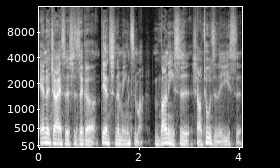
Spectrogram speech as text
Energizer 是这个电池的名字嘛？Bunny 是小兔子的意思。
